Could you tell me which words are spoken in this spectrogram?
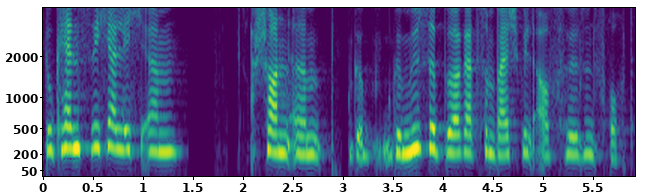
du kennst sicherlich ähm, schon ähm, Gemüseburger zum Beispiel auf Hülsenfrucht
